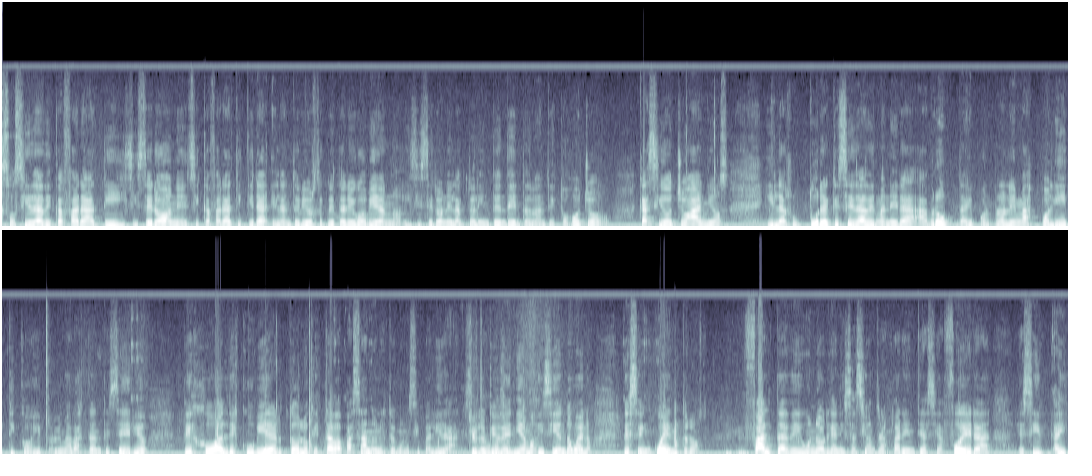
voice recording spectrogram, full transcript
sociedad de Cafarati y Cicerones, y Cafarati que era el anterior secretario de gobierno y Cicerone el actual intendente durante estos ocho, casi ocho años, y la ruptura que se da de manera abrupta y por problemas políticos y problemas bastante serios, dejó al descubierto lo que estaba pasando en nuestra municipalidad. lo que veníamos diciendo, bueno, desencuentros, falta de una organización transparente hacia afuera, es decir, hay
